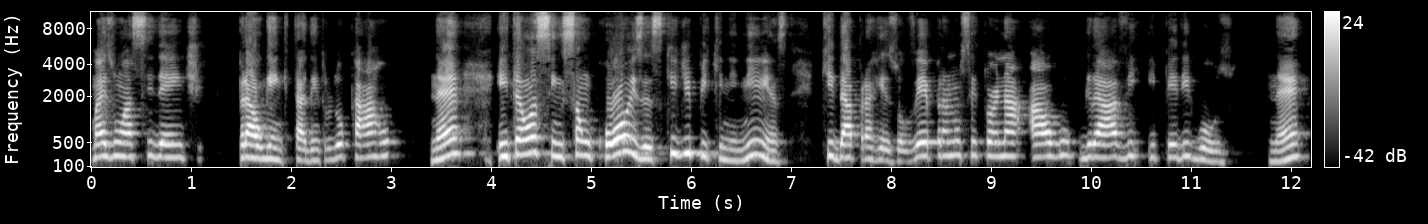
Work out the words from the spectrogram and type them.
mas um acidente para alguém que está dentro do carro né? Então, assim, são coisas que de pequenininhas que dá para resolver para não se tornar algo grave e perigoso, né?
